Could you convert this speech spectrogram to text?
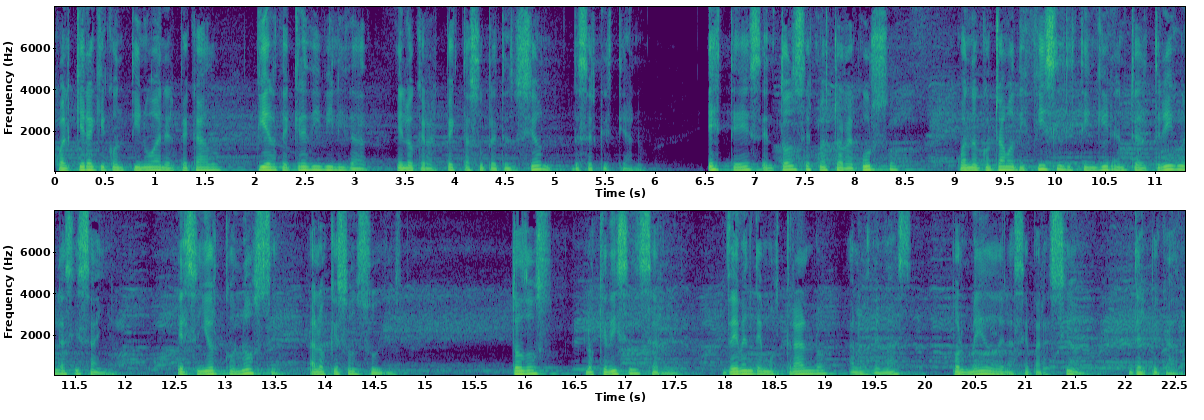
Cualquiera que continúa en el pecado pierde credibilidad en lo que respecta a su pretensión de ser cristiano. Este es entonces nuestro recurso cuando encontramos difícil distinguir entre el trigo y la cizaña. El Señor conoce a los que son suyos. Todos los que dicen serlo deben demostrarlo a los demás por medio de la separación del pecado.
